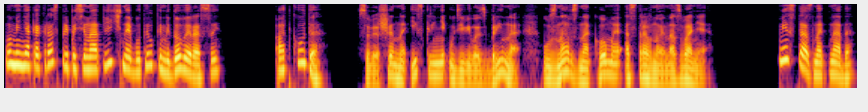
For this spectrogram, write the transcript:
«У меня как раз припасена отличная бутылка медовой росы». «Откуда?» Совершенно искренне удивилась Бринна, узнав знакомое островное название. «Места знать надо»,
